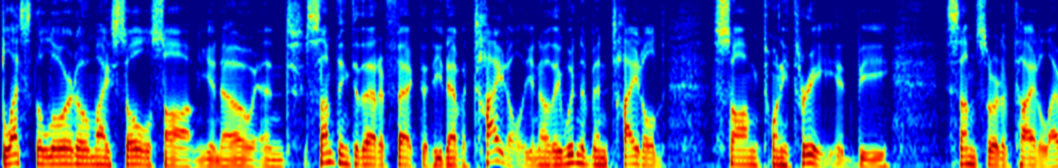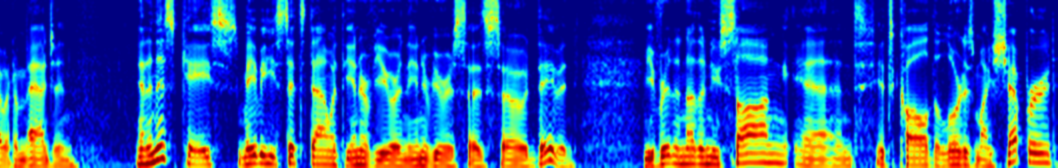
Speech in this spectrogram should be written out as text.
"Bless the Lord, O my soul" song, you know, and something to that effect. That he'd have a title. You know, they wouldn't have been titled Song 23. It'd be some sort of title, I would imagine. And in this case, maybe he sits down with the interviewer and the interviewer says, So, David, you've written another new song and it's called The Lord is My Shepherd.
